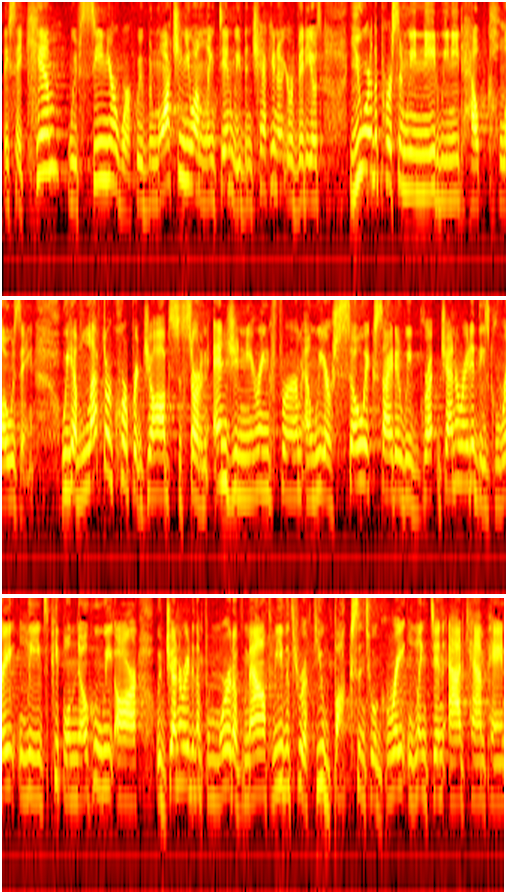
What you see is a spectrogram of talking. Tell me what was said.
They say, Kim, we've seen your work. We've been watching you on LinkedIn. We've been checking out your videos. You are the person we need. We need help closing. We have left our corporate jobs to start an engineering firm, and we are so excited. We've generated these great leads. People know who we are. We've generated them from word of mouth. We even threw a few bucks into a great LinkedIn ad campaign.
